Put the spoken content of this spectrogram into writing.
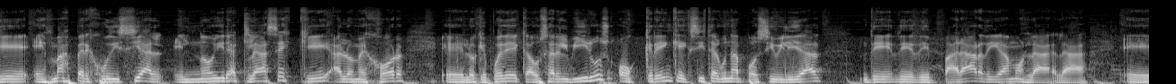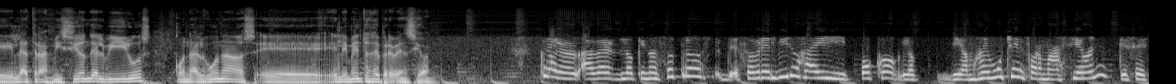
que es más perjudicial el no ir a clases que a lo mejor eh, lo que puede causar el virus o creen que existe alguna posibilidad de, parar, digamos, la, eh, la, transmisión del virus con algunos eh, elementos de prevención? Claro, a ver, lo que nosotros, sobre el virus hay poco, digamos, hay mucha información que, se,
